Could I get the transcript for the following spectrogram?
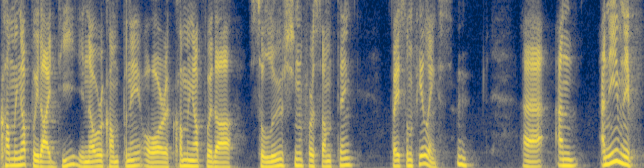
coming up with idea in our company or coming up with a solution for something based on feelings. Uh, and and even if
